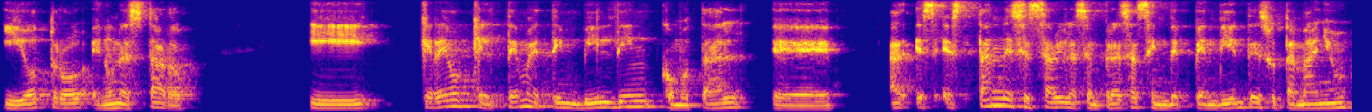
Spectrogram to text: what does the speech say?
y otro en una startup. Y creo que el tema de team building como tal eh, es, es, tan necesario en las empresas, independiente de su tamaño,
